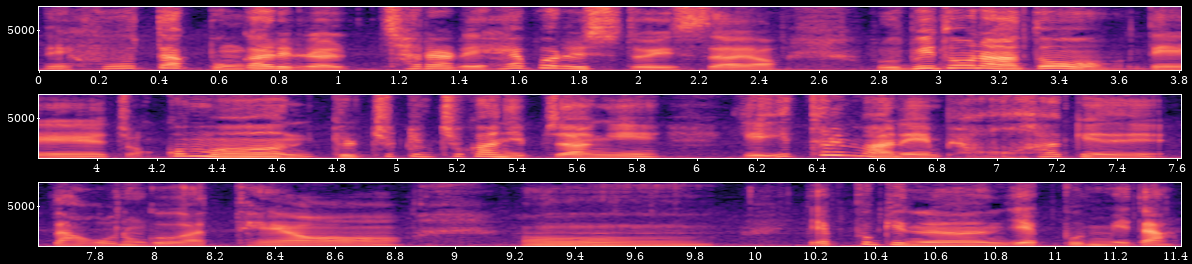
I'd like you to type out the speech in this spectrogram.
네, 후딱 분갈이를 차라리 해버릴 수도 있어요. 루비도나도 네 조금은 길쭉길쭉한 입장이 이게 이틀 만에 묘하게 나오는 것 같아요. 어, 예쁘기는 예쁩니다.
